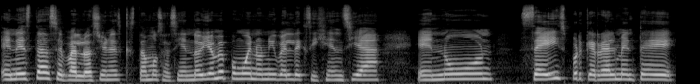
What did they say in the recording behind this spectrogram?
en estas evaluaciones que estamos haciendo, yo me pongo en un nivel de exigencia en un 6 porque realmente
